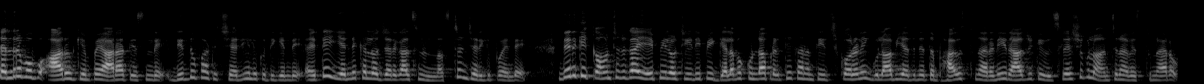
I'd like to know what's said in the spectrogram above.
చంద్రబాబు ఆరోగ్యంపై ఆరా తీసింది. దిద్దుబాటు చర్యలకు దిగింది. అయితే ఎన్నికల్లో జరగాల్సిన నష్టం జరిగిపోయింది. దీనికి కౌంటర్గా ఏ ఏపీలో టీడీపీ గెలవకుండా ప్రతీకారం తీర్చుకోవాలని గులాబీ అధినేత భావిస్తున్నారని రాజకీయ విశ్లేషకులు అంచనా వేస్తున్నారు.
